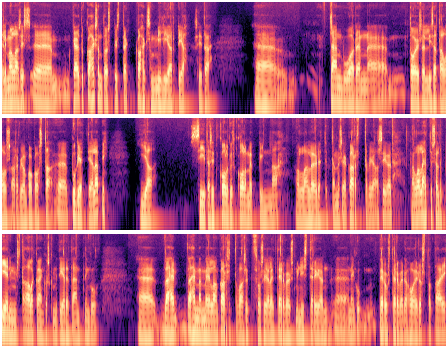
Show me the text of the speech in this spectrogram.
Eli me ollaan siis käyty 18,8 miljardia sitä tämän vuoden toisen lisätalousarvion kokosta budjettia läpi ja siitä sitten 33 pinnaa ollaan löydetty tämmöisiä karsittavia asioita. Me ollaan lähdetty sieltä pienimmistä alkaen, koska me tiedetään, että niinku, vähemmän meillä on karsittavaa sitten sosiaali- ja terveysministeriön niinku perusterveydenhoidosta tai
